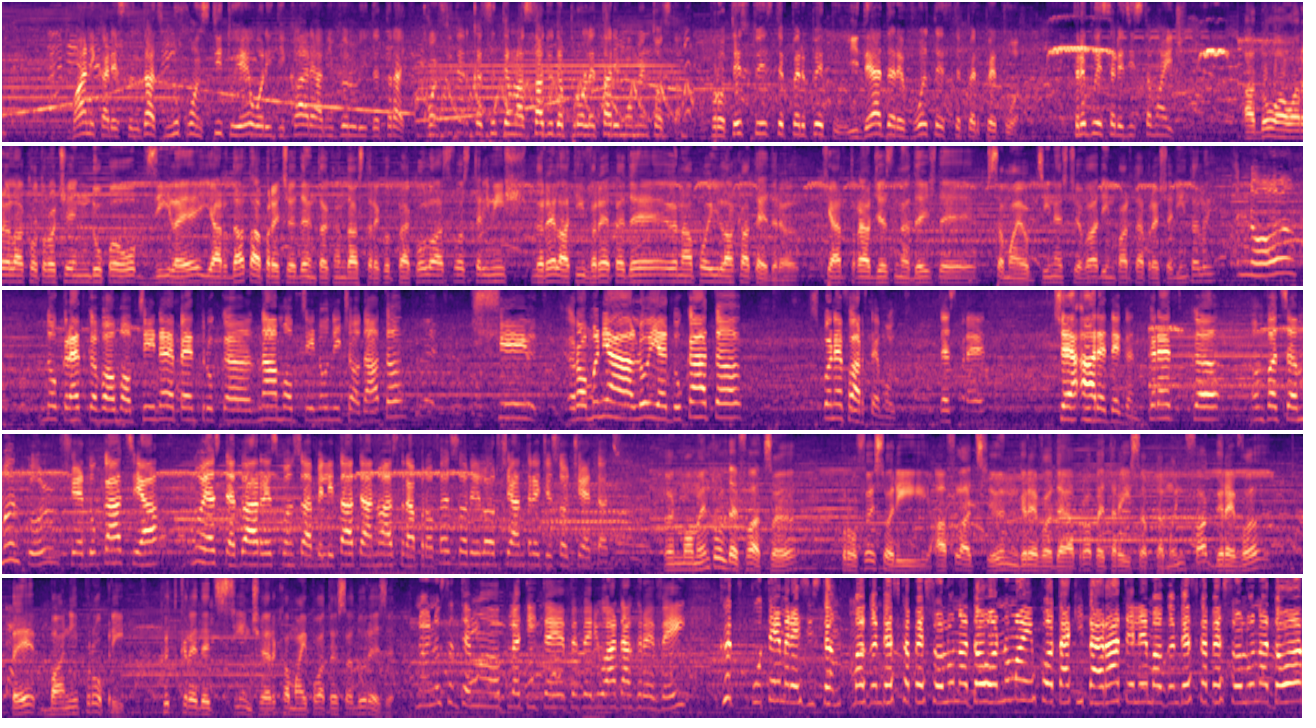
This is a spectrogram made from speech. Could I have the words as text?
banii care sunt dați nu constituie o ridicare a nivelului de trai. Consider că suntem la stadiu de proletari în momentul ăsta. Protestul este perpetu, ideea de revoltă este perpetuă. Trebuie să rezistăm aici a doua oară la Cotroceni după 8 zile, iar data precedentă când ați trecut pe acolo ați fost trimiși relativ repede înapoi la catedră. Chiar trageți nădejde să mai obțineți ceva din partea președintelui? Nu, nu cred că vom obține pentru că n-am obținut niciodată și România lui educată spune foarte mult despre ce are de gând. Cred că învățământul și educația nu este doar responsabilitatea noastră a profesorilor, ci a întregii societăți. În momentul de față, profesorii aflați în grevă de aproape 3 săptămâni fac grevă pe banii proprii. Cât credeți sincer că mai poate să dureze? Noi nu suntem uh, plătite pe perioada grevei. Cât putem rezistăm? Mă gândesc că peste o lună, două nu mai îmi pot achita ratele, mă gândesc că peste o lună, două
